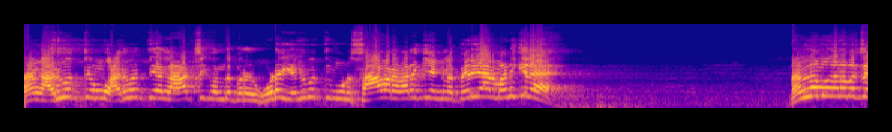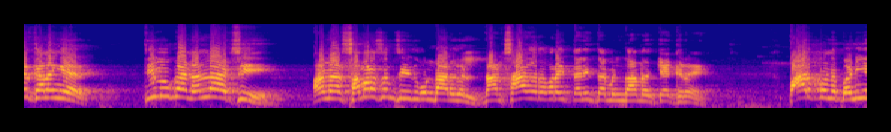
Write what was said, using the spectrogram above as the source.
நாங்கள் அறுபத்தி ஒன்பது அறுபத்தி ஏழு ஆட்சிக்கு வந்த பிறகு கூட எழுபத்தி மூணு சாவர வரைக்கும் எங்களை பெரியார் மன்னிக்கல. நல்ல முதலமைச்சர் கலைஞர். திமுக நல்ல ஆட்சி. ஆனால் சமரசம் செய்து கொண்டார்கள். நான் சாகர வரை தனித்தமிழ் தான் கேட்கிறேன். பார்ப்பன பணிய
